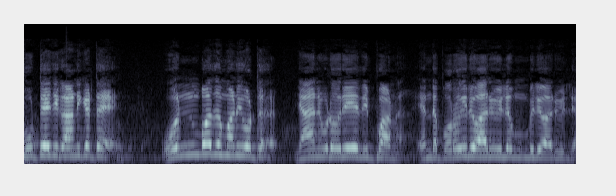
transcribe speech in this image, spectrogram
footage കാണിക്കട്ടെ. ഒൻപത് മണി തൊട്ട് ഞാനിവിടെ ഒരേ നിപ്പാണ്. എന്റെ പുറകിലും ആരുമില്ല മുമ്പിലും ആരുമില്ല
